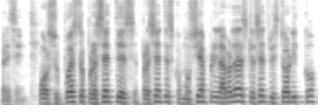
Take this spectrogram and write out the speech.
presente. Por supuesto, presentes, presentes como siempre. La verdad es que el centro histórico,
